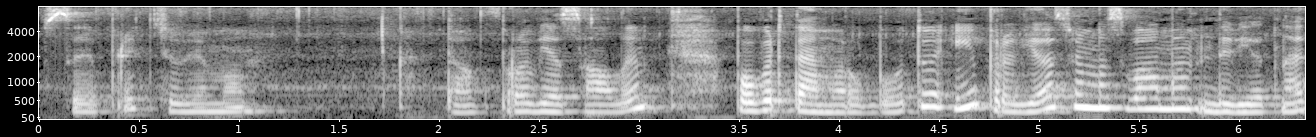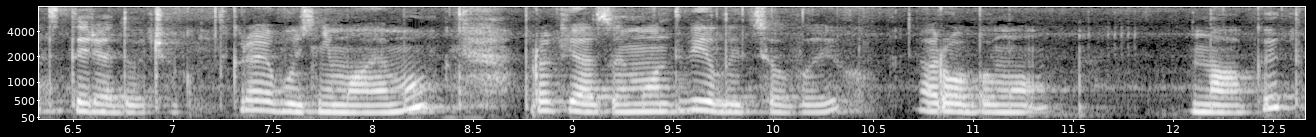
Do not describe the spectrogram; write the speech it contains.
Все, працюємо. Так, пров'язали. Повертаємо роботу і пров'язуємо з вами 19 рядочок. Краєву знімаємо, пров'язуємо 2 лицьових, робимо накид,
